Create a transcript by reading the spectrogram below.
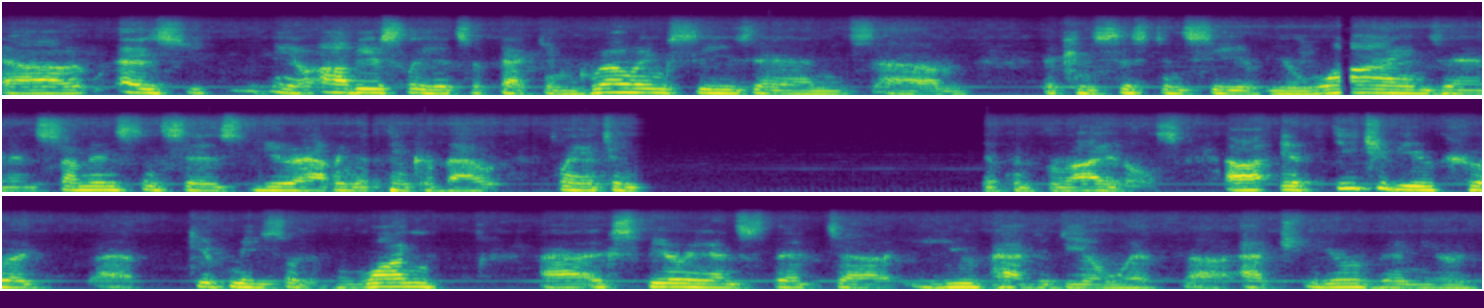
Uh, as you know, obviously it's affecting growing seasons, um, the consistency of your wines, and in some instances, you're having to think about planting different varietals. Uh, if each of you could uh, give me sort of one uh, experience that uh, you've had to deal with at your vineyard,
